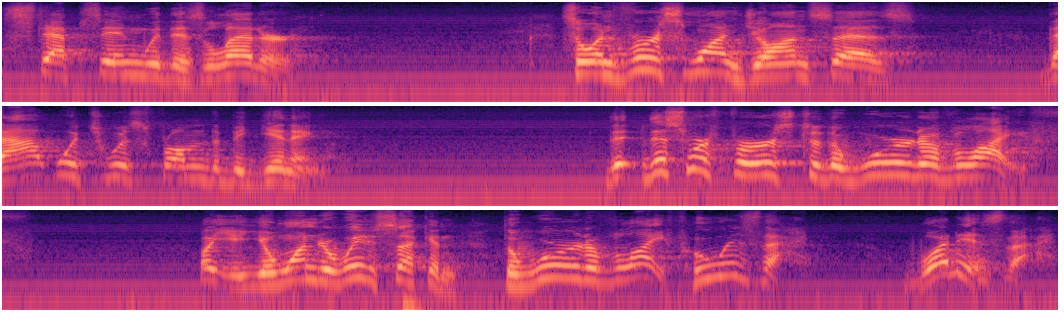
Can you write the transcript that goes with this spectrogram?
steps in with his letter. So in verse 1, John says, that which was from the beginning. This refers to the word of life. Well, you wonder, wait a second, the word of life, who is that? What is that?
